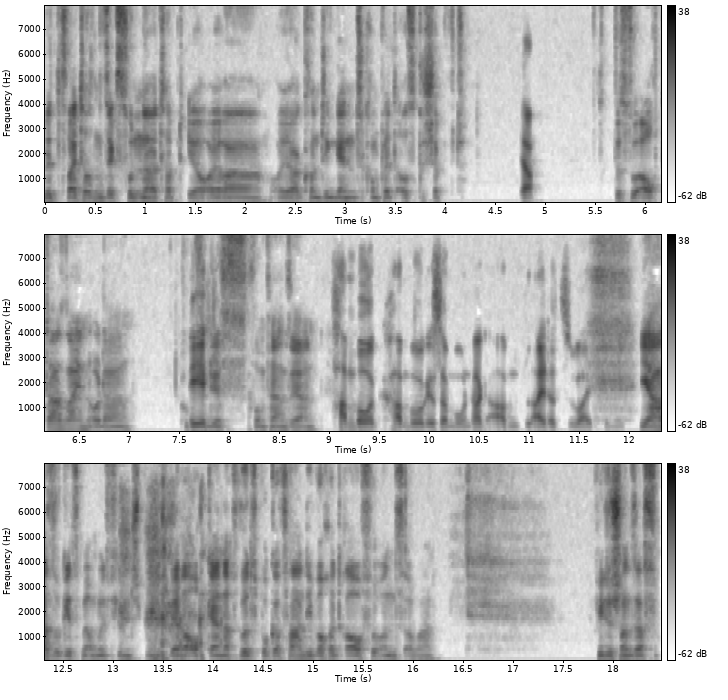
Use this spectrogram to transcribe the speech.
mit 2600 habt ihr euer, euer Kontingent komplett ausgeschöpft. Ja. Wirst du auch da sein oder guckst nee. du dir das vom Fernseher an? Hamburg, Hamburg ist am Montagabend leider zu weit für mich. Ja, so geht es mir auch mit vielen Spielen. Ich wäre auch gerne nach Würzburg gefahren die Woche drauf für uns, aber wie du schon sagst,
